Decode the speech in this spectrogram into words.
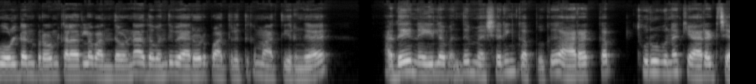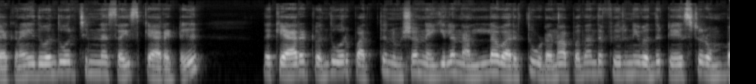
கோல்டன் ப்ரௌன் கலரில் வந்தோடனே அதை வந்து வேற ஒரு பாத்திரத்துக்கு மாற்றிடுங்க அதே நெய்யில் வந்து மெஷரிங் கப்புக்கு அரை கப் துருவுன கேரட் சேர்க்குறேன். இது வந்து ஒரு சின்ன சைஸ் கேரட்டு இந்த கேரட் வந்து ஒரு பத்து நிமிஷம் நெய்யில் நல்லா வறுத்து விடணும். அப்போ தான் அந்த ஃபிர்னி வந்து டேஸ்ட்டு ரொம்ப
